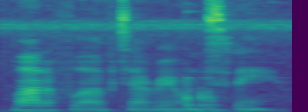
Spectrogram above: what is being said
A lot of love to everyone today.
